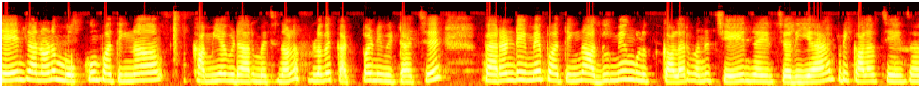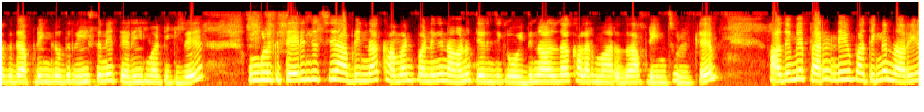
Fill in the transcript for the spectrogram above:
சேஞ்ச் ஆனோடனே மொக்கும் பார்த்தீங்கன்னா கம்மியாக விட ஆரம்பிச்சதுனால ஃபுல்லாகவே கட் பண்ணி விட்டாச்சு. பிரண்டையுமே பார்த்தீங்கன்னா அதுவுமே உங்களுக்கு கலர் வந்து சேஞ்ச் ஆயிடுச்சு அது ஏன் இப்படி கலர் சேஞ்ச் ஆகுது அப்படிங்கிறது ரீசனே தெரிய மாட்டேங்குது. உங்களுக்கு தெரிஞ்சிச்சு அப்படின்னா கமெண்ட் பண்ணுங்க. நானும் தெரிஞ்சுக்கிறோம் இதனால தான் கலர் மாறுது அப்படின்னு சொல்லிட்டு. அதுவுமே பிரண்டையும் பார்த்தீங்கன்னா நிறைய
